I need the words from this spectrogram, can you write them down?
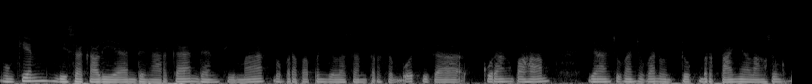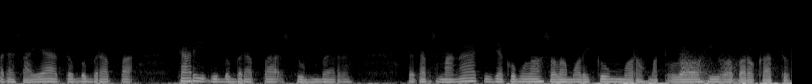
Mungkin bisa kalian dengarkan dan simak beberapa penjelasan tersebut. Jika kurang paham, jangan sungkan-sungkan untuk bertanya langsung kepada saya atau beberapa cari di beberapa sumber. Tetap semangat. Jazakumullah. Assalamualaikum warahmatullahi wabarakatuh.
